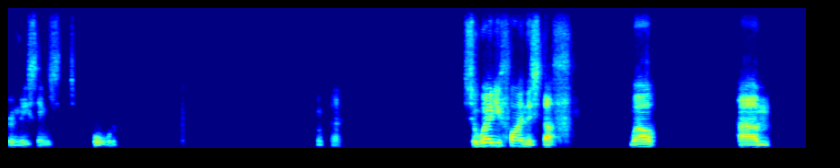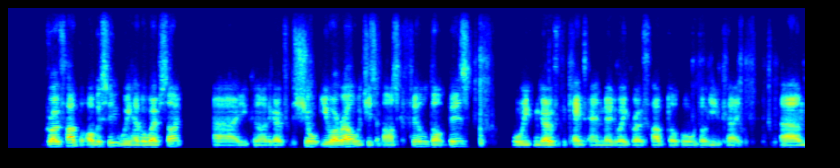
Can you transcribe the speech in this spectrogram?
bring these things forward. Okay. So where do you find this stuff? Well, um, Growth Hub, obviously, we have a website. Uh, you can either go for the short URL, which is askphil.biz, or you can go for the Kent and Medway Growth Hub.org.uk. Um,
